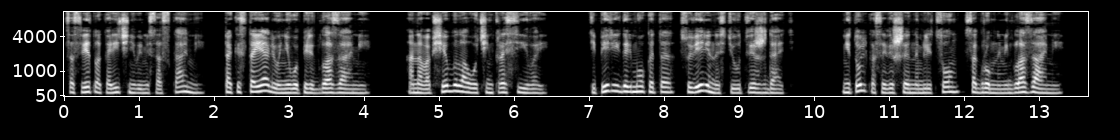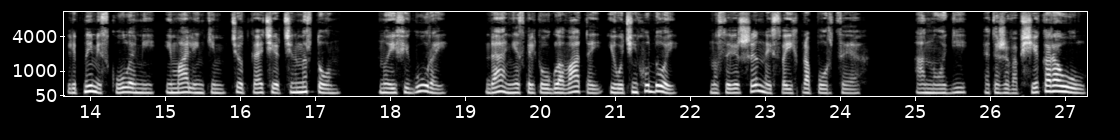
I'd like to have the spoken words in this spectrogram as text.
со светло-коричневыми сосками так и стояли у него перед глазами. Она вообще была очень красивой. Теперь Игорь мог это с уверенностью утверждать. Не только совершенным лицом с огромными глазами, лепными скулами и маленьким, четко очерченным ртом, но и фигурой, да, несколько угловатой и очень худой, но совершенной в своих пропорциях. А ноги — это же вообще караул.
